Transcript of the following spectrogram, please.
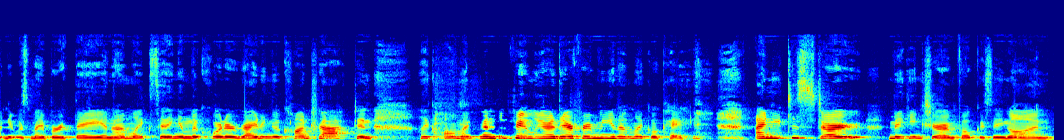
and it was my birthday and I'm like sitting in the corner writing a contract and like all my friends and family are there for me and I'm like, okay, I need to start making sure I'm focusing on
